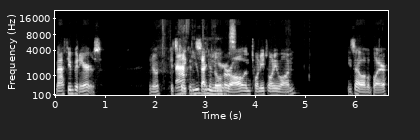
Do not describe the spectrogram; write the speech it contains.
Matthew Beniers. You know, gets Matthew taken second Beniers. overall in 2021. He's a hell of a player.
